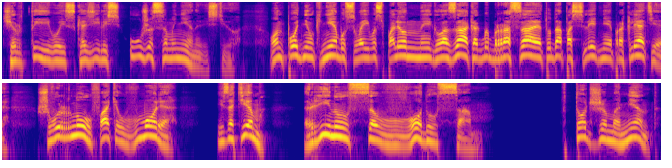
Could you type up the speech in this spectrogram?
Черты его исказились ужасом и ненавистью. Он поднял к небу свои воспаленные глаза, как бы бросая туда последнее проклятие, швырнул факел в море и затем ринулся в воду сам. В тот же момент,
